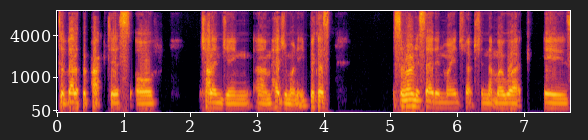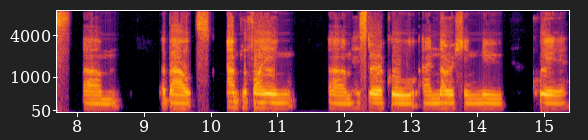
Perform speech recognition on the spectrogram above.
develop a practice of challenging um, hegemony. Because Sorona said in my introduction that my work is um, about amplifying um, historical and nourishing new queer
